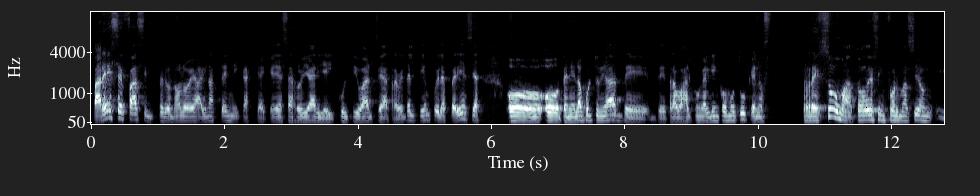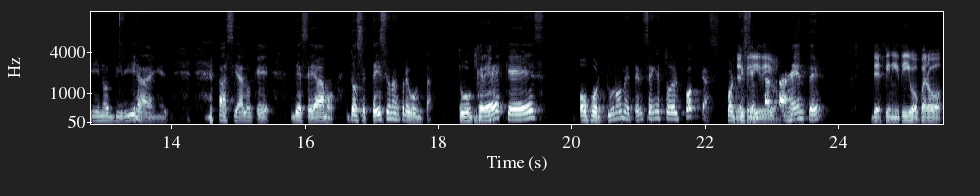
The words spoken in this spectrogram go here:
Parece fácil, pero no lo es. Hay unas técnicas que hay que desarrollar y hay cultivarse a través del tiempo y la experiencia o, o tener la oportunidad de, de, trabajar con alguien como tú que nos resuma toda esa información y nos dirija en el, hacia lo que deseamos. Entonces, te hice una pregunta. ¿Tú crees que es oportuno meterse en esto del podcast? Porque Definitivo. si hay tanta gente... Definitivo, pero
